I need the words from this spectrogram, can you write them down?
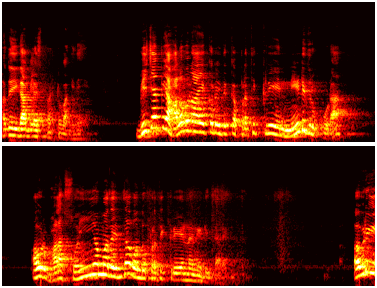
ಅದು ಈಗಾಗಲೇ ಸ್ಪಷ್ಟವಾಗಿದೆ. ಬಿ ಜೆ ಪಿಯ ಹಲವು ನಾಯಕರು ಇದಕ್ಕೆ ಪ್ರತಿಕ್ರಿಯೆ ನೀಡಿದರೂ ಕೂಡ ಅವರು ಬಹಳ ಸಂಯಮದಿಂದ ಒಂದು ಪ್ರತಿಕ್ರಿಯೆಯನ್ನು ನೀಡಿದ್ದಾರೆ. ಅವರಿಗೆ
